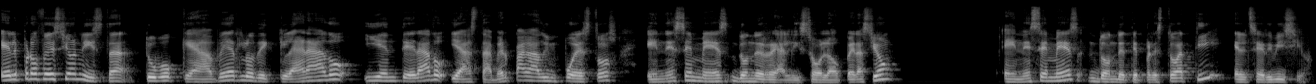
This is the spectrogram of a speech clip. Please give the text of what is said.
el profesionista tuvo que haberlo declarado y enterado y hasta haber pagado impuestos en ese mes donde realizó la operación, en ese mes donde te prestó a ti el servicio.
